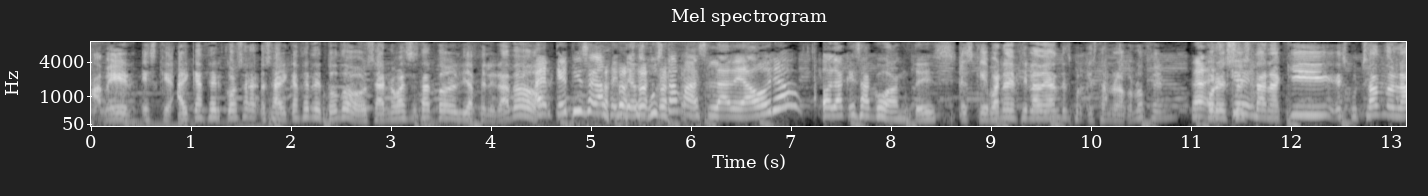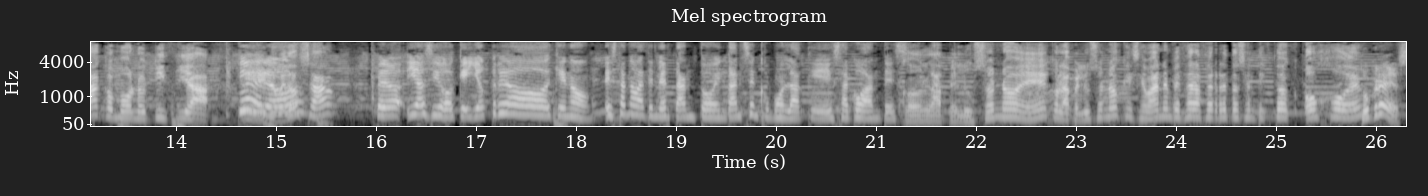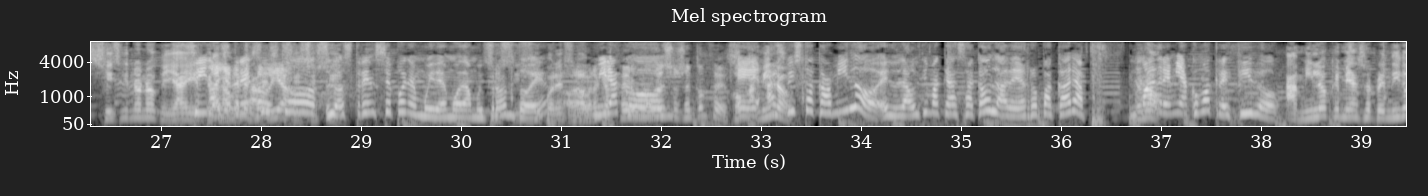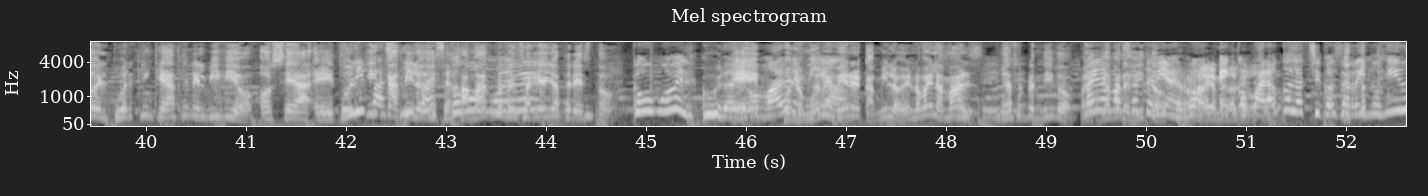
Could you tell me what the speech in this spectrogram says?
A ver, es que hay que hacer cosas, o sea, hay que hacer de todo. O sea, no vas a estar todo el día acelerado. A ver, ¿qué piensa la gente? ¿Os gusta más la de ahora o la que sacó antes? Es que van a decir la de antes porque esta no la conocen. Ah, Por es eso que- están aquí escuchándola como noticia eh, Claro. novedosa. Pero ya os digo que yo creo que no. Esta no va a tener tanto enganche como la que sacó antes. Con la Peluso no, ¿eh? Con la Peluso no, que se van a empezar a hacer retos en TikTok. Ojo, ¿eh? ¿Tú crees? Sí, sí, no, no, que ya hay Sí, los ya han trends, empezado ya. esto- Sí, sí, sí. los trends se ponen muy de moda muy pronto, sí, sí, ¿eh? por eso. Ahora habrá Mira que hacer uno con- de esos entonces. Con Eh, Camilo. ¿Has visto a Camilo? En la última que ha sacado, la de ropa cara. Pff, No, no. madre mía, cómo ha crecido. A mí lo que me ha sorprendido el twerking que hace en el vídeo. O sea, eh, twerking Flipas, Camilo flipas, dice, ¿cómo jamás me mueve? pensaría yo hacer esto. ¿Cómo mueve el culo? Eh, Digo, madre pues lo mueve bien el Camilo, ¿eh? No baila mal. Sí, sí, me ha sí. sorprendido. Baila Parecía bastante paredito. bien. Me En comparado con los chicos de Reino Unido,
